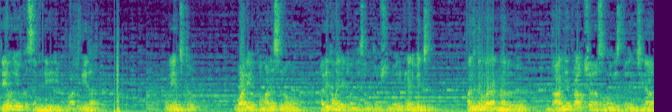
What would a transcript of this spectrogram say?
దేవుని యొక్క సన్నిధి వారి మీద ఉదయించటం వారి యొక్క మనసును అధికమైనటువంటి సంతోషంలోనికి నడిపించింది. అందుకని వారు అన్నారు ధాన్య ద్రాక్ష రసము విస్తరించిన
